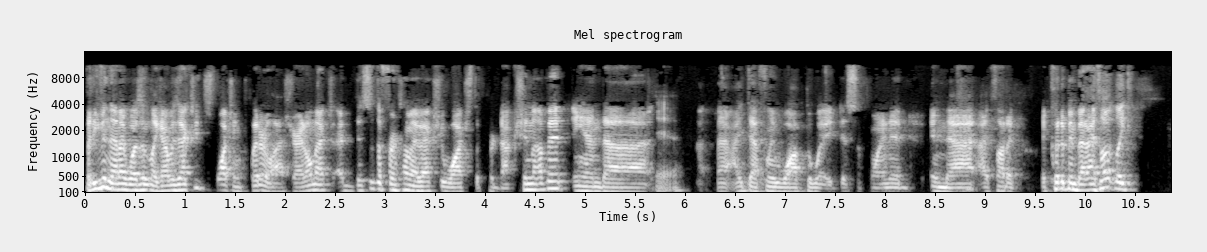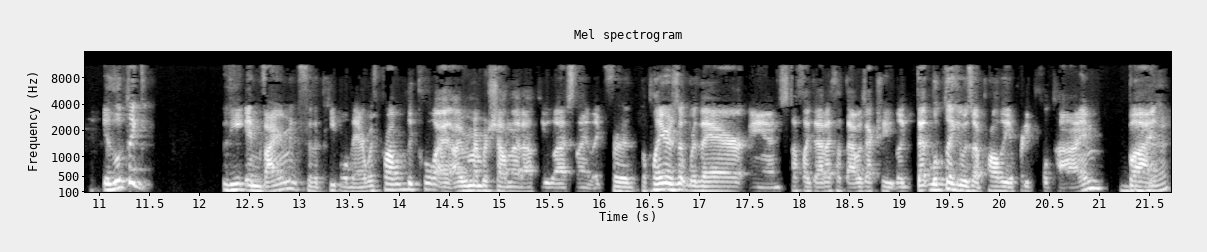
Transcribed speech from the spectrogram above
but even then I wasn't like I was actually just watching Twitter last year. I don't actually. This is the first time I've actually watched the production of it, and uh, Yeah. I I definitely walked away disappointed in that. I thought it, it could have been better. I thought like it looked like the environment for the people there was probably cool. I, I remember shouting that out to you last night. Like for the players that were there and stuff like that, I thought that was actually like that looked like it was a, probably a pretty cool time. But Mhm.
